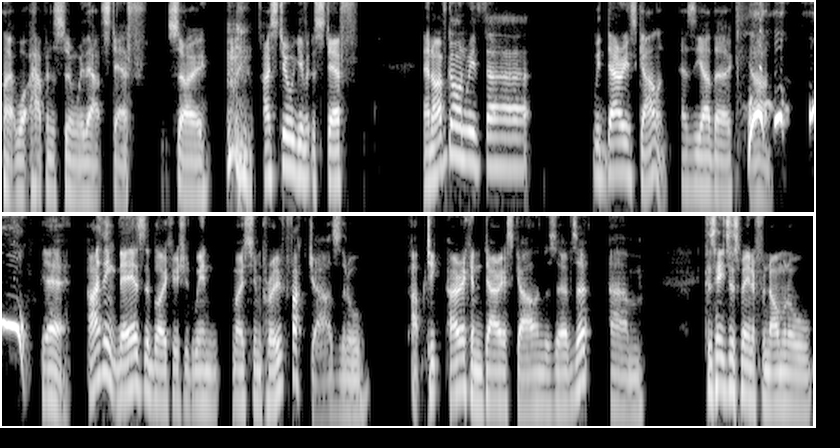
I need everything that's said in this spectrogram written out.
like what happens to them without Steph. So I still give it to Steph, and I've gone with uh with Darius Garland as the other guard. Yeah, I think there's the bloke who should win most improved. Fuck Ja's, little uptick. I reckon Darius Garland deserves it. Um, because he's just been a phenomenal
